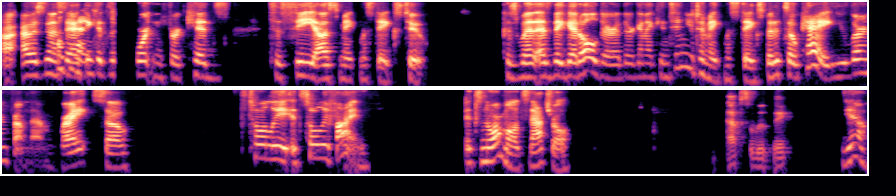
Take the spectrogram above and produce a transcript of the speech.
I was going to say, okay. I think it's important for kids to see us make mistakes too. Because when as they get older, they're going to continue to make mistakes, but it's okay. You learn from them, right? So it's totally, it's totally fine. It's normal. It's natural. Absolutely. Yeah.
